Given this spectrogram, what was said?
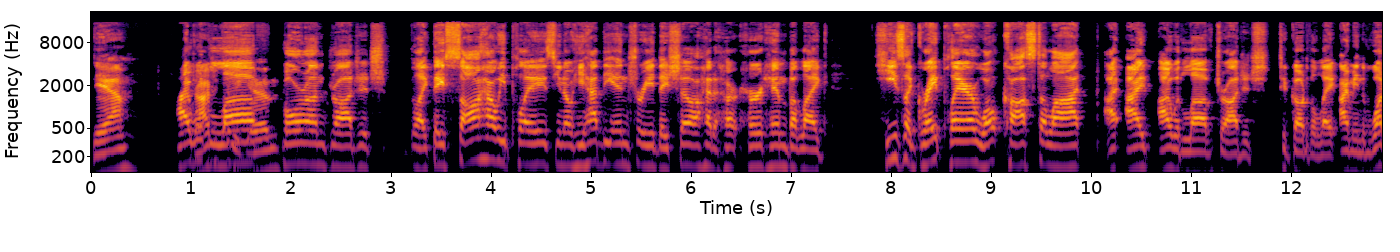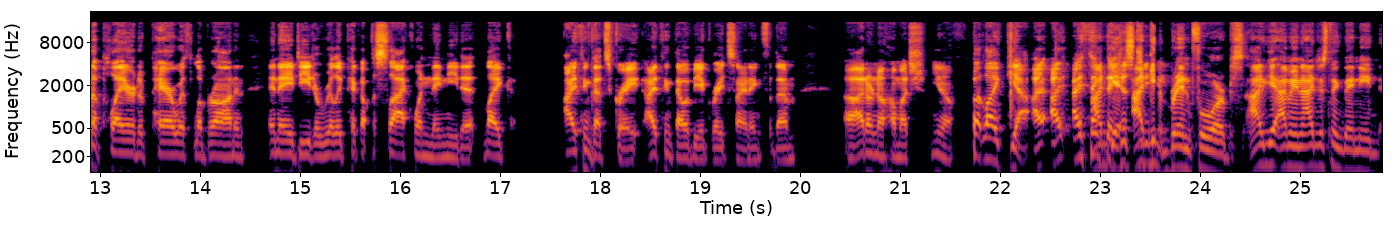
Yeah, I would love Goran Dragic. Like they saw how he plays. You know, he had the injury. They show how hurt, hurt him, but like he's a great player. Won't cost a lot. I, I, I would love Dragic to go to the late. I mean, what a player to pair with LeBron and, and AD to really pick up the slack when they need it. Like, I think that's great. I think that would be a great signing for them. Uh, I don't know how much you know, but like, yeah, I I, I think I'd they get, just. I'd get Bryn Forbes. I get. I mean, I just think they need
